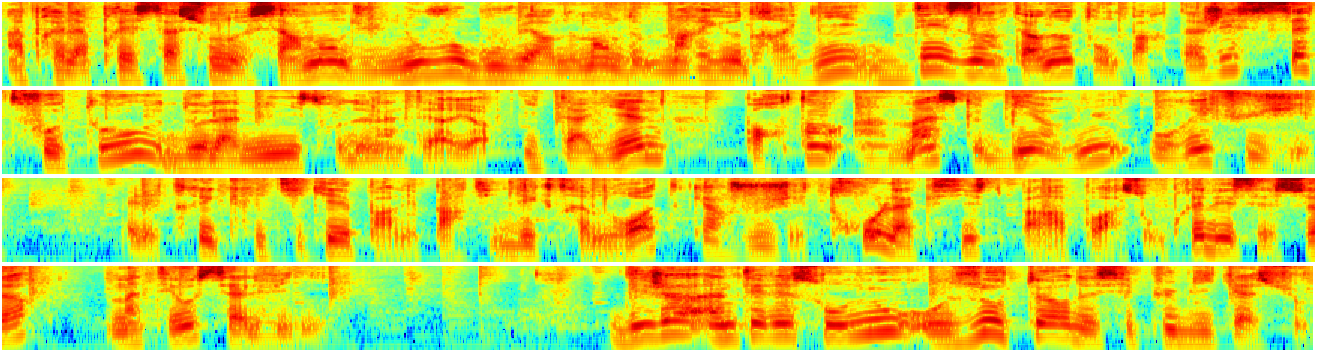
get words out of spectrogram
Après la prestation de serment du nouveau gouvernement de Mario Draghi, des internautes ont partagé cette photo de la ministre de l'Intérieur italienne portant un masque bienvenu aux réfugiés. Elle est très critiquée par les partis d'extrême droite car jugée trop laxiste par rapport à son prédécesseur, Matteo Salvini. Déjà, intéressons-nous aux auteurs de ces publications.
